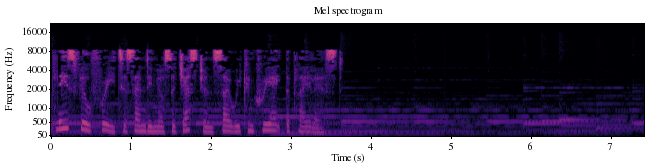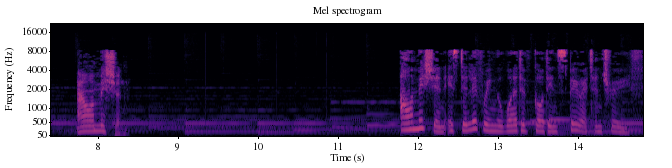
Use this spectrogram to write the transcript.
please feel free to send in your suggestions so we can create the playlist. Our mission. Our mission is delivering the Word of God in spirit and truth.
